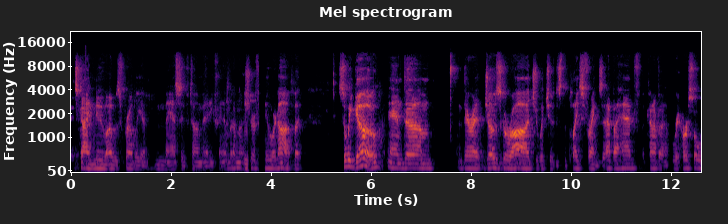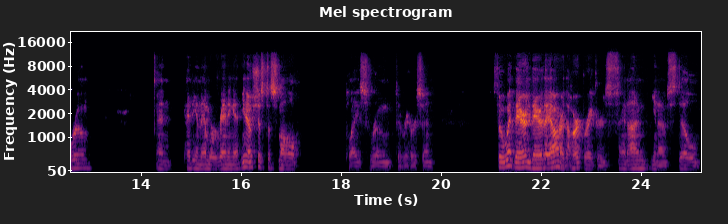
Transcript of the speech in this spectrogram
this guy knew I was probably a massive Tom Petty fan, but I'm not sure if he knew or not. But so we go, and um, they're at Joe's Garage, which is the place Frank Zappa had, for kind of a rehearsal room. And Petty and them were renting it. You know, it's just a small place, room to rehearse in. So we went there, and there they are, the Heartbreakers. And I'm, you know, still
